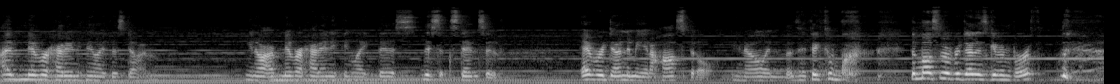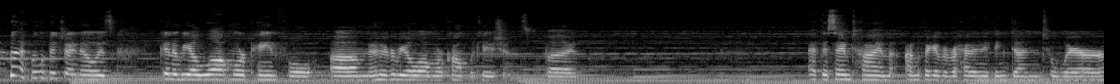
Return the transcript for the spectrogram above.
I've never had anything like this done. You know, I've never had anything like this, this extensive, ever done to me in a hospital, you know, and I think the, the most I've ever done is given birth, which I know is going to be a lot more painful, um, and there to be a lot more complications, but at the same time, I don't think I've ever had anything done to where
